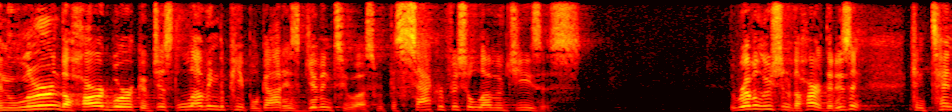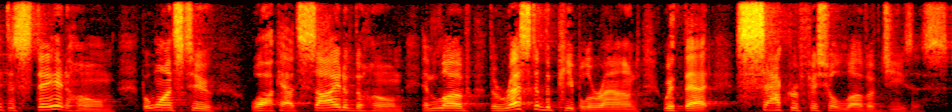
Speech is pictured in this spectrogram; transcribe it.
and learn the hard work of just loving the people God has given to us with the sacrificial love of Jesus. The revolution of the heart that isn't content to stay at home, but wants to walk outside of the home and love the rest of the people around with that sacrificial love of Jesus.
